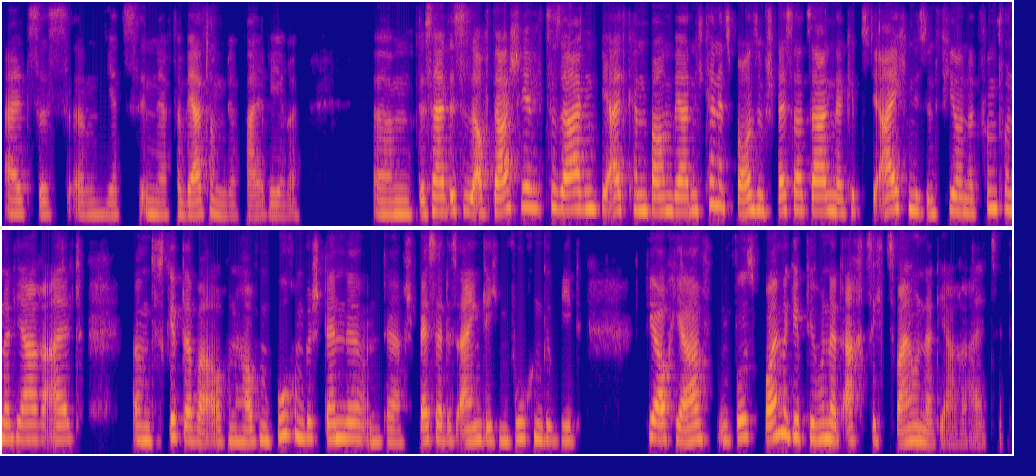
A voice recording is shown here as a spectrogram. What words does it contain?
als es ähm, jetzt in der Verwertung der Fall wäre. Ähm, deshalb ist es auch da schwierig zu sagen, wie alt kann ein Baum werden. Ich kann jetzt bei uns im Spessart sagen, da gibt es die Eichen, die sind 400, 500 Jahre alt. Ähm, es gibt aber auch einen Haufen Buchenbestände und der Spessart ist eigentlich ein Buchengebiet, die auch, ja, wo es Bäume gibt, die 180, 200 Jahre alt sind.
